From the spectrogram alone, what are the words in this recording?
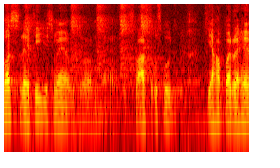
बस रहती जिसमें स्वास्थ्य उसको यहाँ पर रहे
